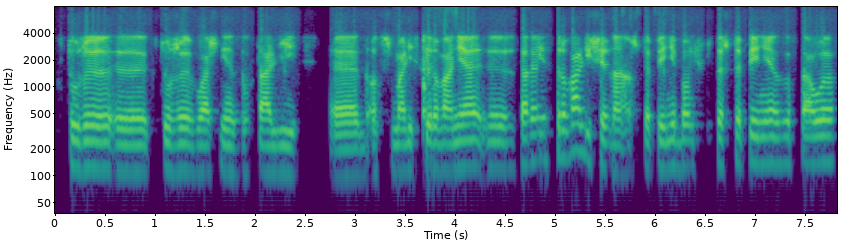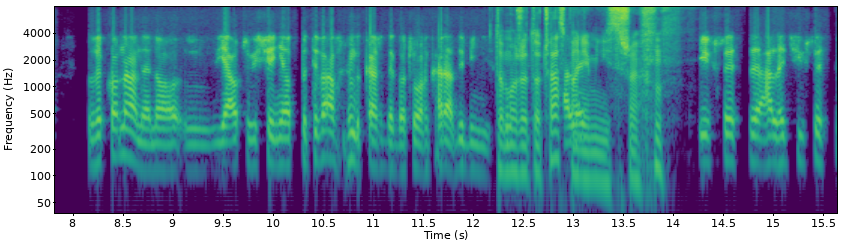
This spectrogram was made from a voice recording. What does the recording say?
którzy, którzy właśnie zostali, otrzymali skierowanie, e, zarejestrowali się na szczepienie, bądź już te szczepienia zostały wykonane. No, ja oczywiście nie odpytywałem każdego członka Rady To Ministrów. może to czas, Ale- panie ministrze. Ci wszyscy, ale ci wszyscy,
